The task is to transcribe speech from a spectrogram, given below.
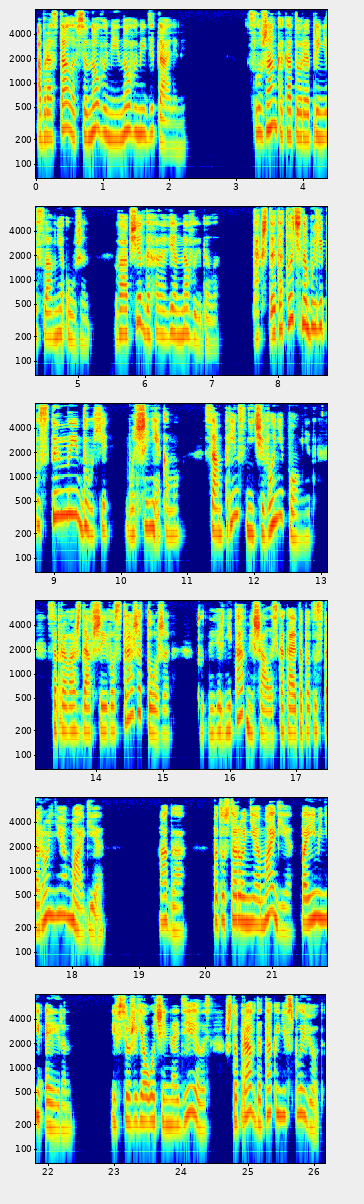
обрастала все новыми и новыми деталями. Служанка, которая принесла мне ужин, вообще вдохновенно выдала. Так что это точно были пустынные духи, больше некому. Сам принц ничего не помнит, сопровождавшая его стража тоже. Тут наверняка вмешалась какая-то потусторонняя магия. Ага, потусторонняя магия по имени Эйрон. И все же я очень надеялась, что правда так и не всплывет.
